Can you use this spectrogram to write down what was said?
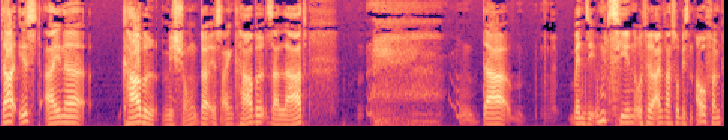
Da ist eine Kabelmischung, da ist ein Kabelsalat. Da wenn sie umziehen oder einfach so ein bisschen aufwärmen,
